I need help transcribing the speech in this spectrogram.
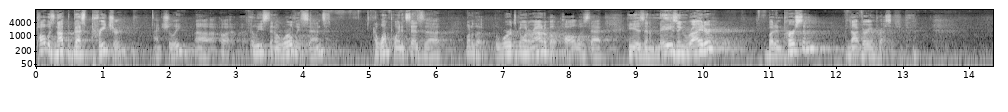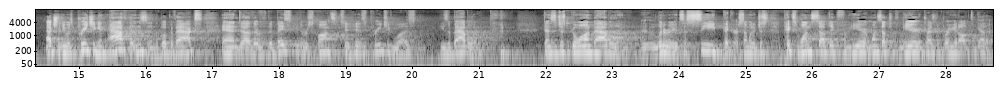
Paul was not the best preacher actually, uh, uh, at least in a worldly sense. At one point, it says uh, one of the, the words going around about Paul was that he is an amazing writer, but in person, not very impressive. Actually, he was preaching in Athens in the book of Acts, and uh, the, the, basically the response to his preaching was, he's a babbler. Tends to just go on babbling. Uh, literally, it's a seed picker, someone who just picks one subject from here and one subject from here and tries to bring it all together.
